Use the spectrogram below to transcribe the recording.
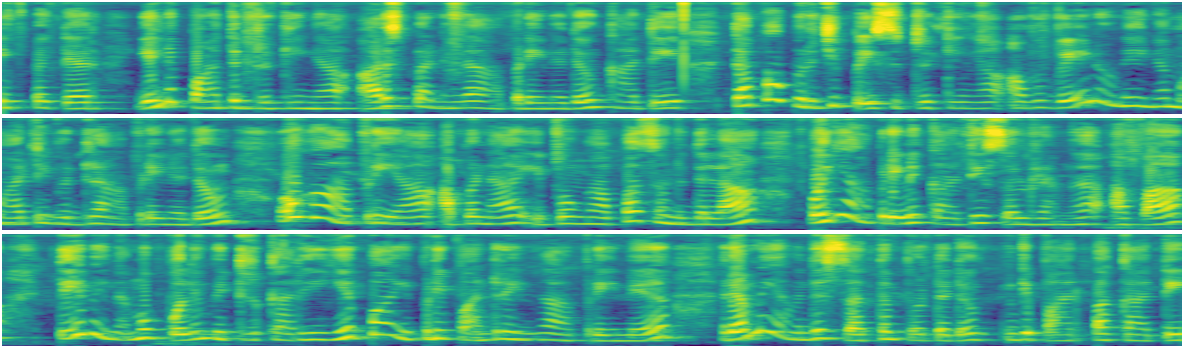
இன்ஸ்பெக்டர் என்ன பார்த்துட்டு இருக்கீங்க? அரெஸ்ட் பண்ணுங்க அப்படின்னதும் காட்டி தப்பா புரிஞ்சு பேசிட்டு இருக்கீங்க. வேணும்னு என்ன மாட்டி விடுறான் அப்படின்னதும் ஓஹோ அப்படியா? அப்பனா இப்போ உங்க அப்பா சொன்னதெல்லாம் பொய்யா அப்படின்னு காட்டி சொல்றாங்க. அப்பா தேவையில்லாம புலம்பிட்டு இருக்காரு. ஏப்பா இப்படி பண்றீங்க? அப்படின்னு ரம்யா வந்து சத்தம் போட்டதும் இங்க பார்ப்பா காட்டி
